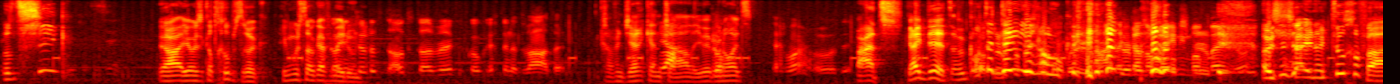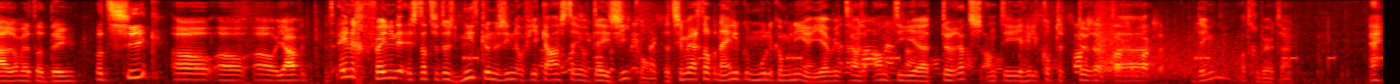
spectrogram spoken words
wat ziek. Ja, jongens, ik had groepsdruk. Ik moest er ook even Ik meedoen. dat het auto staat, werk ik ook echt in het water. Ik ga even een jerrycantje halen. Je weet maar nooit. Echt waar? Oh, dit- Paats. Kijk dit. Hoe komt dit ding hier ook? Er kan nog één iemand mee hoor. Oh, ze zijn hier naartoe gevaren met dat ding. Wat ziek. Oh, oh, oh. Ja, het enige vervelende is dat we dus niet kunnen zien of je KST of DZ komt. Dat zien we echt op een hele moeilijke manier. Je hebt hier trouwens anti-turrets, anti-helikopter-turret eh, ding. Wat gebeurt er?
